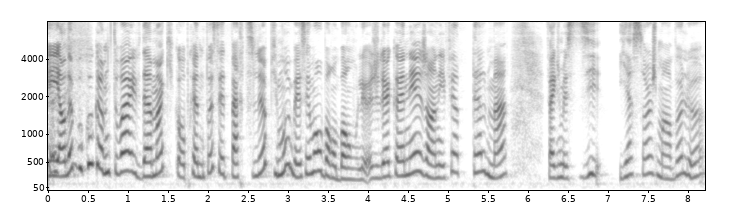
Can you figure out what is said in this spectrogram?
Et il y en a beaucoup comme toi, évidemment, qui comprennent pas cette partie-là. Puis moi, ben, c'est mon bonbon. Là. Je le connais, j'en ai fait tellement. Fait que je me suis dit, yes, sir, je m'en vais là.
